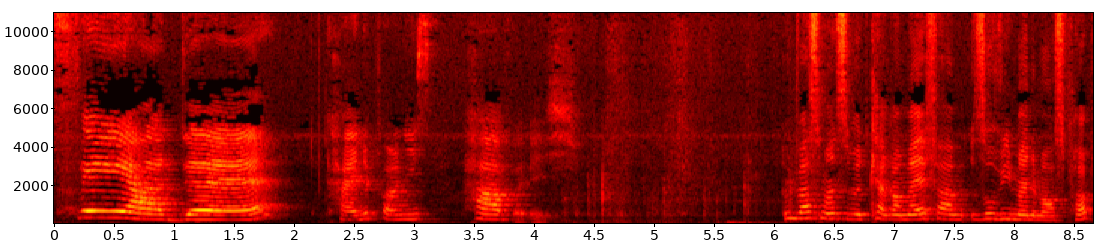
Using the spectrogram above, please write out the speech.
Pferde, keine Ponys, habe ich? Und was meinst du mit Karamellfarben, so wie meine Maus Pop?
